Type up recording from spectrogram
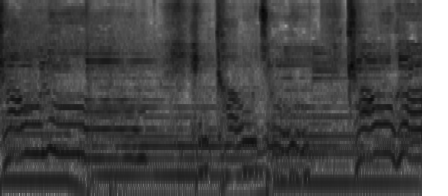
เขาลูบเห็นเขาจูบเขาหอ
